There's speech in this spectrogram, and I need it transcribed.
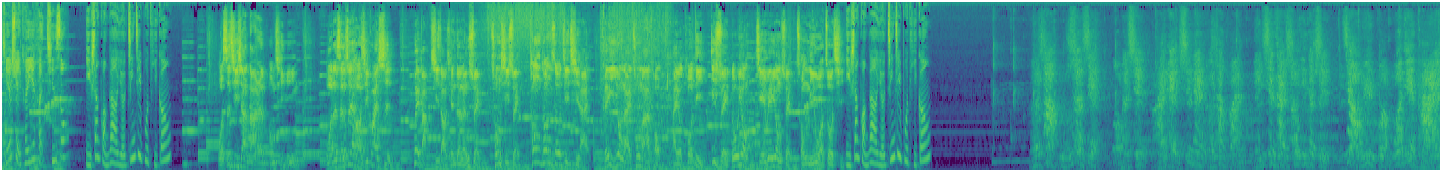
节水可以很轻松。以上广告由经济部提供。我是气象达人彭启明。我的省水好习惯是会把洗澡前的冷水、冲洗水通通收集起来，可以用来冲马桶，还有拖地，一水多用，节约用水，从你我做起。以上广告由经济部提供。合唱无设限，我们是台北室内合唱团。您现在收听的是教育广播电台。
